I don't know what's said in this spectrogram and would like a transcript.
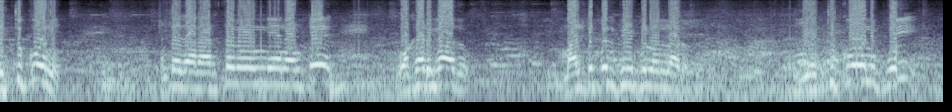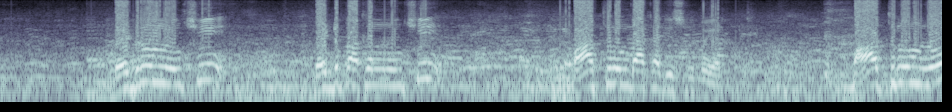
ఎత్తుకొని అంటే దాని అర్థం ఏంటి అని అంటే ఒకరు కాదు మల్టిపుల్ పీపుల్ ఉన్నారు. ఎత్తుకొని పోయి బెడ్రూమ్ నుంచి బెడ్ పక్కన నుంచి బాత్రూమ్ దాకా తీసుకుపోయారు. బాత్రూంలో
